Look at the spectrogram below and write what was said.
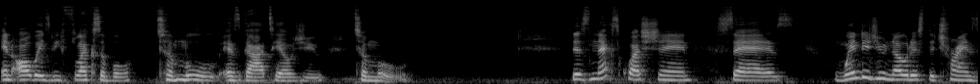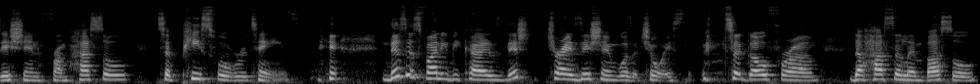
and always be flexible to move as God tells you to move. This next question says, When did you notice the transition from hustle to peaceful routines? this is funny because this transition was a choice to go from the hustle and bustle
